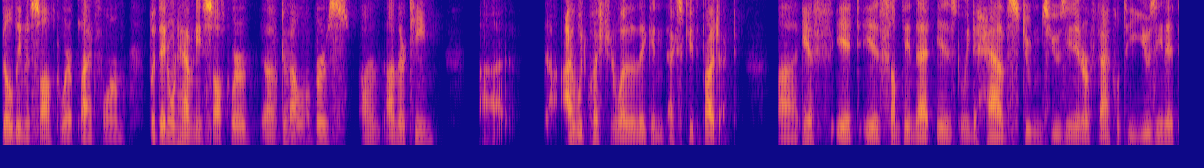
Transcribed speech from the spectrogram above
building a software platform, but they don't have any software uh, developers on, on their team, uh, I would question whether they can execute the project. Uh, if it is something that is going to have students using it or faculty using it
